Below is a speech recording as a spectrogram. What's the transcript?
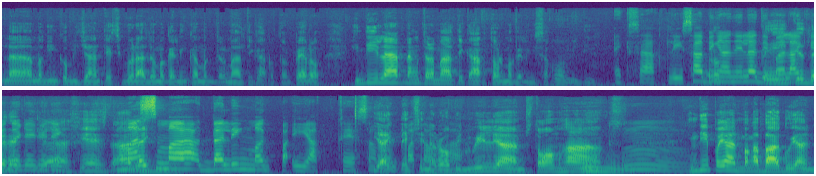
na maging komedyante, sigurado magaling ka mag-dramatic actor. Pero hindi lahat ng dramatic actor magaling sa comedy. Exactly. Sabi Pero nga nila, di ba, like you, naririnig, Yes, yes. Ah, mas like- madaling magpaiyak kesa Yeah, like magpatawa. sina Robin Williams, Tom Hanks. Hmm. Hindi pa yan, mga bago yan.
